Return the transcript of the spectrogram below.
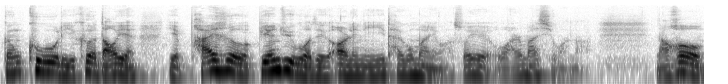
跟库库里克导演也拍摄编剧过这个《二零零一太空漫游》，所以我还是蛮喜欢的。然后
